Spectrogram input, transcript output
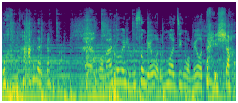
我妈在干嘛？我妈说为什么送给我的墨镜我没有戴上？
